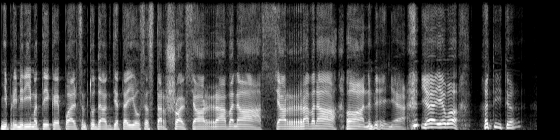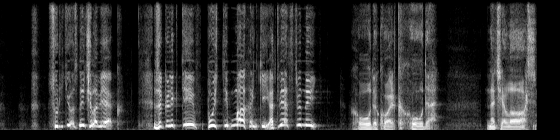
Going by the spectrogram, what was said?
непримиримо тыкая пальцем туда, где таился старшой. «Все равно, все равно, он меня, я его, а ты-то серьезный человек, за коллектив, пусть и махонький, ответственный». «Худо, Колька, худо. Началось».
